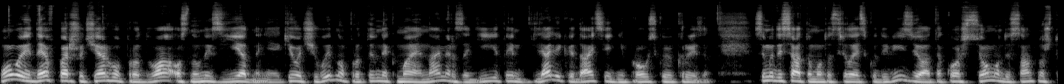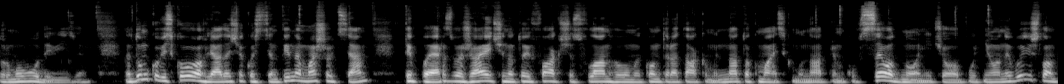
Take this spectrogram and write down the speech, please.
Мова йде в першу чергу про два основних з'єднання, які очевидно противник має намір задіяти для ліквідації Дніпровської кризи: 70-ту мотострілецьку дивізію, а також 7-му десантно-штурмову дивізію. На думку військового оглядача Костянтина Машовця, тепер, зважаючи на той факт, що з фланговими контратаками на Токмацькому напрямку все одно нічого путнього не вийшло.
